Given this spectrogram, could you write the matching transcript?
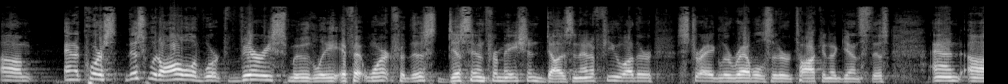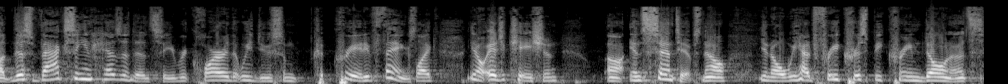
Um, and of course, this would all have worked very smoothly if it weren't for this disinformation dozen and a few other straggler rebels that are talking against this. And uh, this vaccine hesitancy required that we do some c- creative things, like you know, education, uh, incentives. Now, you know, we had free Krispy Kreme donuts.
